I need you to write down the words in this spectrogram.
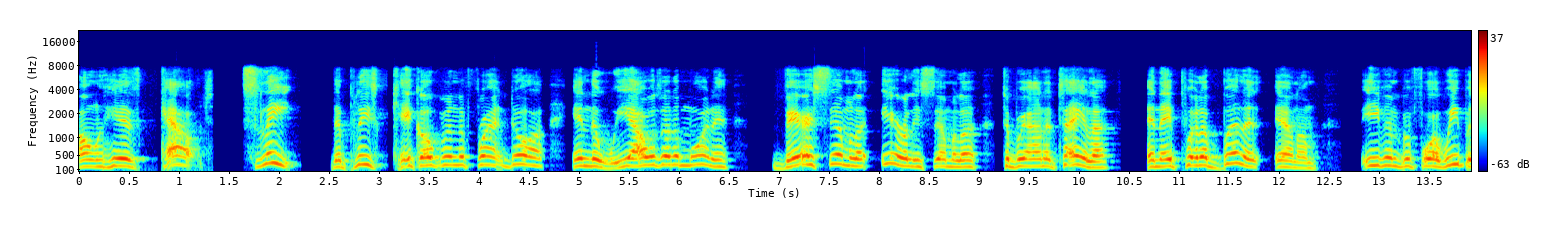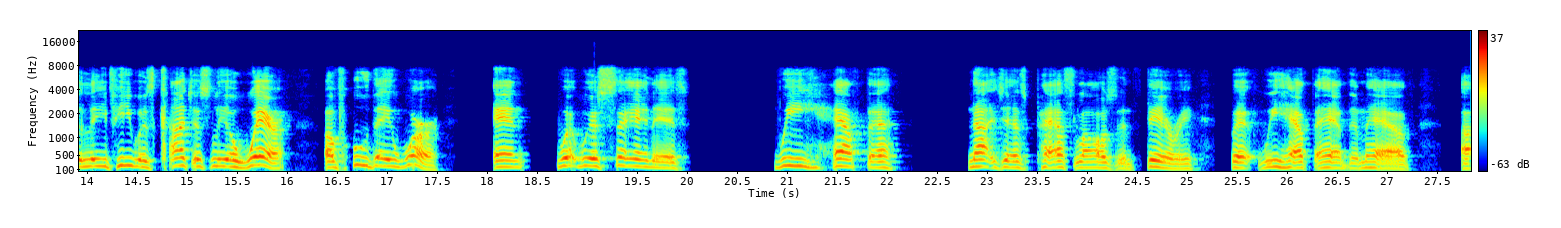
on his couch, sleep. The police kick open the front door in the wee hours of the morning, very similar, eerily similar to Breonna Taylor, and they put a bullet in him even before we believe he was consciously aware of who they were. And what we're saying is we have to not just pass laws in theory, but we have to have them have uh,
